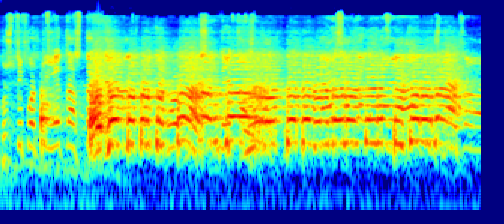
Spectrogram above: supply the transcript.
कुस्तीपटू येत असतात प्रशिक्षण देत असतात.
